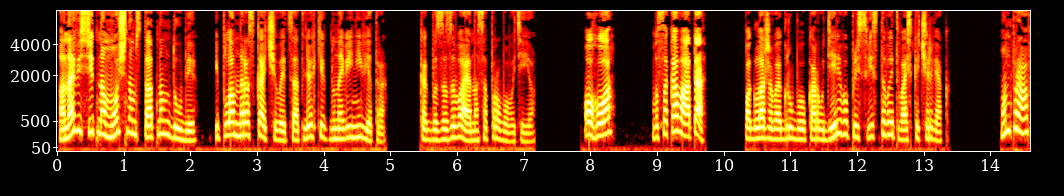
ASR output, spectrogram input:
Она висит на мощном статном дубе и плавно раскачивается от легких дуновений ветра, как бы зазывая нас опробовать ее. «Ого! Высоковато!» Поглаживая грубую кору дерева, присвистывает Васька червяк. Он прав.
